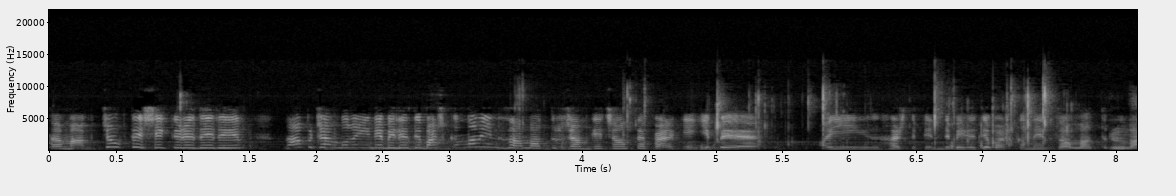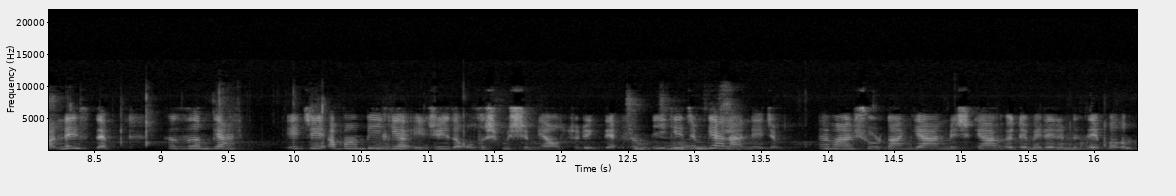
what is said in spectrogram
Tamam çok teşekkür ederim. Ne yapacağım bunu yine belediye başkanına mı imzalattıracağım geçen seferki gibi? Ay her seferinde belediye başkanına imzalattırıyorlar. Neyse kızım gel. Ece aman Bilge Ece'ye de alışmışım ya sürekli. Bilgeciğim gel anneciğim. Hemen şuradan gelmişken ödemelerimizi yapalım.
